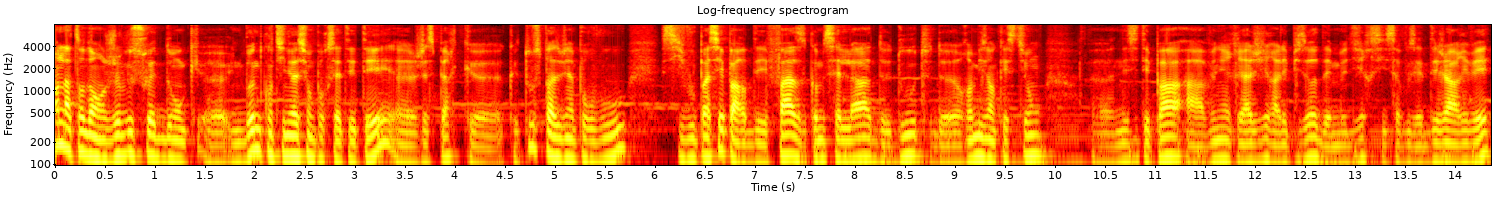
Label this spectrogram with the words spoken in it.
En attendant, je vous souhaite donc euh, une bonne continuation pour cet été. Euh, j'espère que, tout se passe bien pour vous. Si vous passez par des phases comme celle-là de doute, de remise en question, euh, n'hésitez pas à venir réagir à l'épisode et me dire si ça vous est déjà arrivé.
